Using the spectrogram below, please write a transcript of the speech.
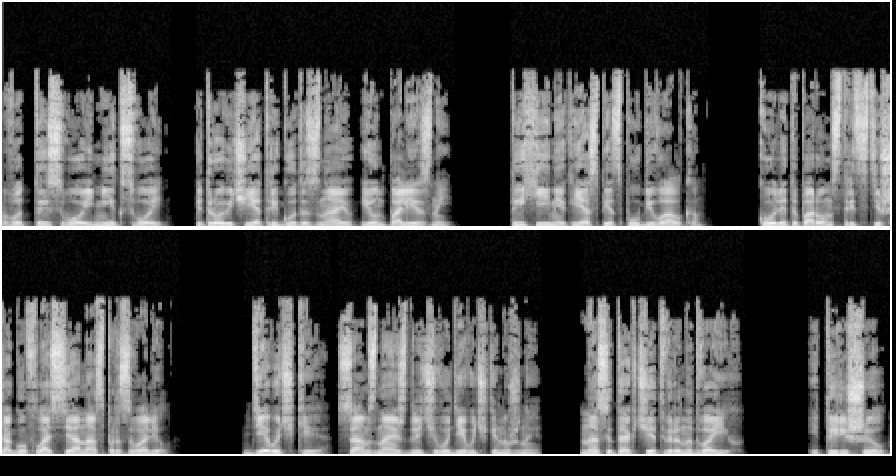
Вот ты свой, Ник свой. Петровича я три года знаю, и он полезный. Ты химик, я спец по убивалкам. Коля топором с 30 шагов лося нас прозвалил. Девочки, сам знаешь, для чего девочки нужны. Нас и так четверо на двоих. И ты решил...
